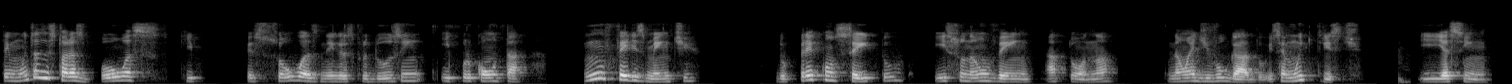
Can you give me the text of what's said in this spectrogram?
tem muitas histórias boas pessoas negras produzem e por conta, infelizmente, do preconceito, isso não vem à tona, não é divulgado. Isso é muito triste. E assim,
